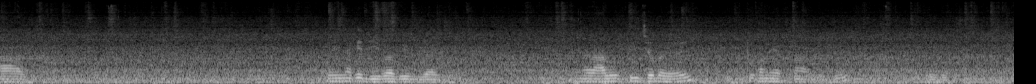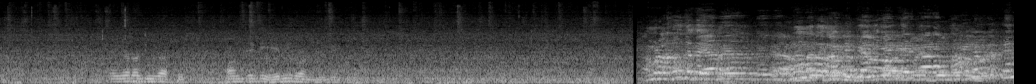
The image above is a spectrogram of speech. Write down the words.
হাড়। এই নাকি ডি বাপির বিরিয়ানি আর আলুর পিস হলো এই একটুখানি একটা আলু পিস। এই হলো ডি বাপি কোয়ান্টিটি হেভি কোয়ান্টিটি আমরা কেন কেন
